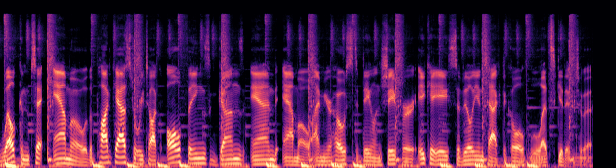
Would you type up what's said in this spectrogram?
welcome to Ammo, the podcast where we talk all things guns and ammo. I'm your host, Dalen Schaefer, aka Civilian Tactical. Let's get into it.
